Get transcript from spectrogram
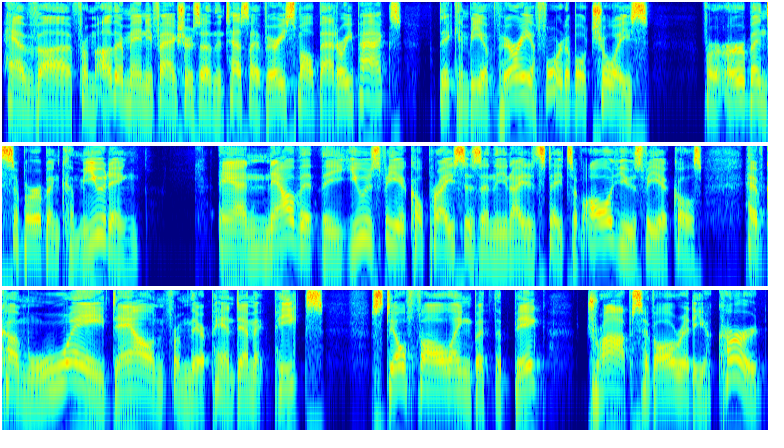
have uh, from other manufacturers other than Tesla have very small battery packs that can be a very affordable choice for urban suburban commuting and now that the used vehicle prices in the United States of all used vehicles have come way down from their pandemic peaks, still falling, but the big drops have already occurred.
